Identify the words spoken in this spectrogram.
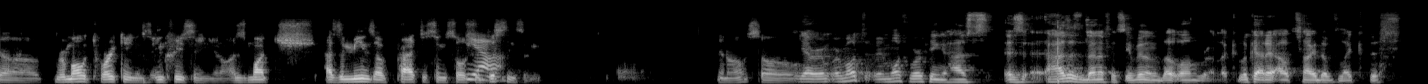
uh, remote working is increasing, you know, as much as a means of practicing social Yeah. distancing. You know, so yeah, rem- remote remote working has is has its benefits even in the long run. Like look at it outside of like this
